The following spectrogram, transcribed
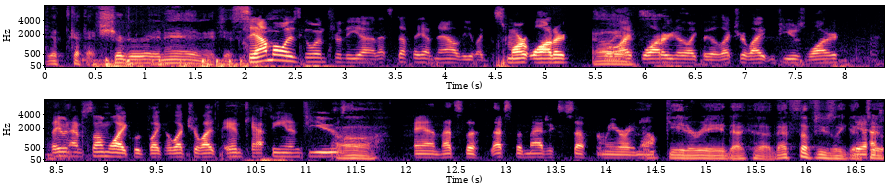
it's got that sugar in it, and it just See, I'm always going for the uh, that stuff they have now, the like the smart water, Oh, the life water, you know, like the electrolyte infused water. They even have some like with like electrolytes and caffeine infused, oh, and that's the that's the magic stuff for me right now. Gatorade. That uh, that stuff's usually good Yeah. too.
